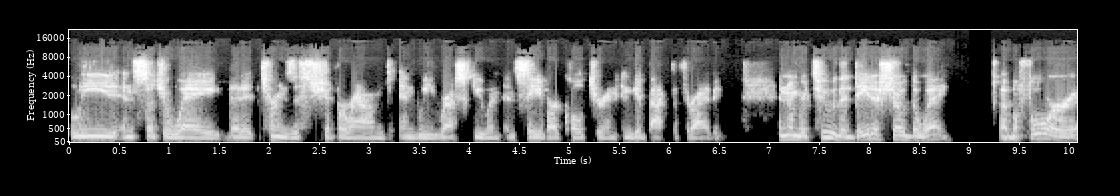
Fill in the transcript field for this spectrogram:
lead in such a way that it turns this ship around and we rescue and, and save our culture and, and, get back to thriving and number two the data showed the way uh, before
